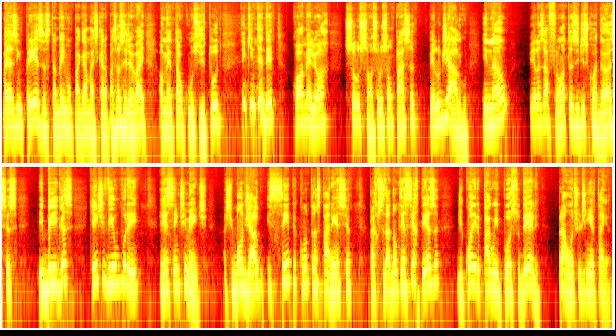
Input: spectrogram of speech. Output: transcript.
mas as empresas também vão pagar mais cara a passagem, ou seja, vai aumentar o custo de tudo. Tem que entender qual a melhor solução. A solução passa pelo diálogo e não pelas afrontas e discordâncias e brigas que a gente viu por aí recentemente. Acho que bom diálogo e sempre com transparência para que o cidadão tenha certeza de quando ele paga o imposto dele, para onde o dinheiro está indo.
